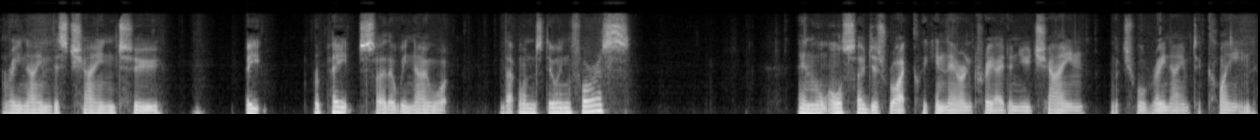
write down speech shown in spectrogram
rename this chain to beat repeat so that we know what that one's doing for us. And we'll also just right click in there and create a new chain, which we'll rename to clean.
